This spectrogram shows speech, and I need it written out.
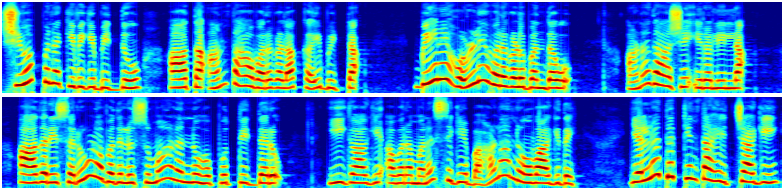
ಶಿವಪ್ಪನ ಕಿವಿಗೆ ಬಿದ್ದು ಆತ ಅಂತಹ ವರಗಳ ಕೈಬಿಟ್ಟ. ಬೇರೆ ಒಳ್ಳೆ ವರಗಳು ಬಂದವು. ಹಣದಾಶೆ ಇರಲಿಲ್ಲ. ಆದರೆ ಸರೂಳ ಬದಲು ಸುಮಾಳನ್ನು ಒಪ್ಪುತ್ತಿದ್ದರು. ಹೀಗಾಗಿ ಅವರ ಮನಸ್ಸಿಗೆ ಬಹಳ ನೋವಾಗಿದೆ. ಎಲ್ಲದಕ್ಕಿಂತ ಹೆಚ್ಚಾಗಿ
